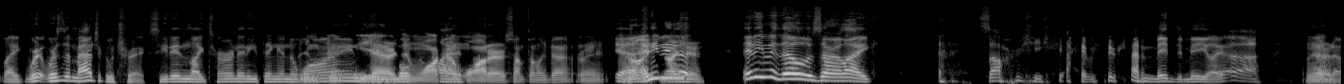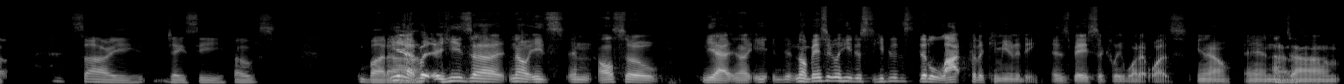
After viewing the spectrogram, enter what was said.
like where, where's the magical tricks? He didn't like turn anything into Didn't- wine. yeah, or didn't walk on water or something like that, right? Yeah, No, and even the- And even those are like, sorry, I mean, they're kind of mid to me. Like, ah, I don't know. Sorry, JC folks, but yeah, uh, but he's uh no, he's and also yeah, you know, he, no, basically he just he just did a lot for the community is basically what it was, you know, and know. um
